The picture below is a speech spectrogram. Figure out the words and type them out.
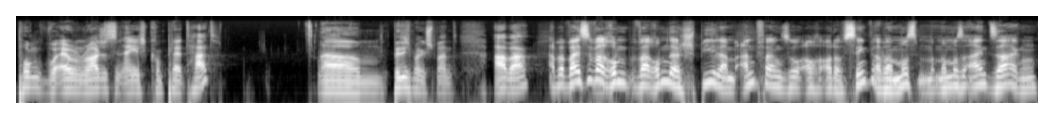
Punkt, wo Aaron Rodgers ihn eigentlich komplett hat. Ähm, bin ich mal gespannt. Aber Aber weißt du, warum, warum das Spiel am Anfang so auch out of sync war? Man muss, man muss eins sagen,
